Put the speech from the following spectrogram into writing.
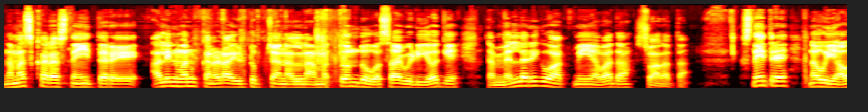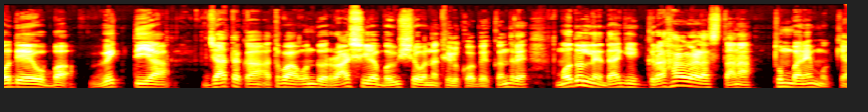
ನಮಸ್ಕಾರ ಸ್ನೇಹಿತರೆ, ಅಲಿನ್ ಒನ್ ಕನ್ನಡ ಯೂಟ್ಯೂಬ್ ಚಾನಲ್ನ ಮತ್ತೊಂದು ಹೊಸ ವಿಡಿಯೋಗೆ ತಮ್ಮೆಲ್ಲರಿಗೂ ಆತ್ಮೀಯವಾದ ಸ್ವಾಗತ. ಸ್ನೇಹಿತರೆ, ನಾವು ಯಾವುದೇ ಒಬ್ಬ ವ್ಯಕ್ತಿಯ ಜಾತಕ ಅಥವಾ ಒಂದು ರಾಶಿಯ ಭವಿಷ್ಯವನ್ನು ತಿಳ್ಕೊಬೇಕಂದ್ರೆ ಮೊದಲನೇದಾಗಿ ಗ್ರಹಗಳ ಸ್ಥಾನ ತುಂಬಾ ಮುಖ್ಯ.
